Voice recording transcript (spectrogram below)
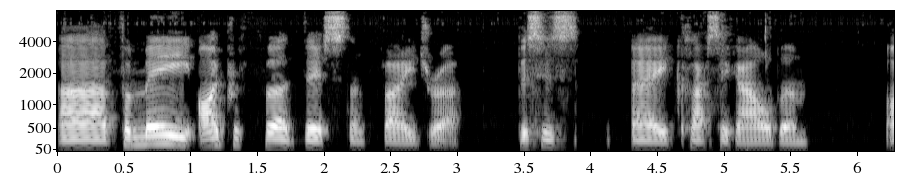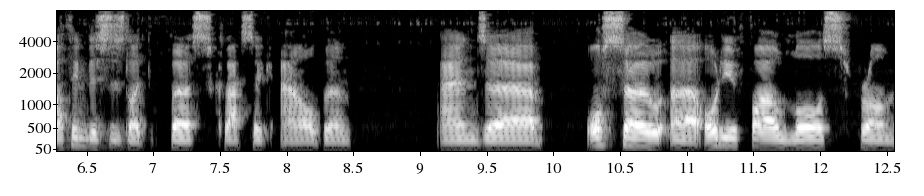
Uh, for me, I prefer this than Phaedra. This is a classic album. I think this is like the first classic album. And uh, also, uh, Audiophile Laws from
